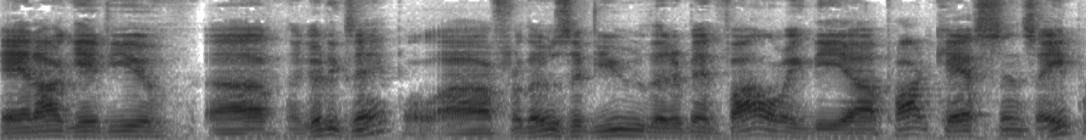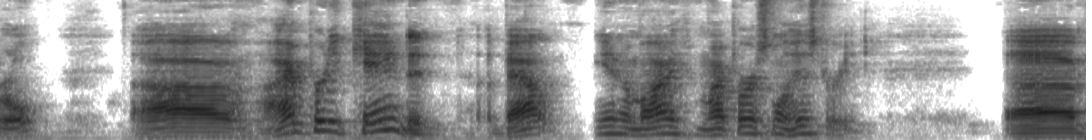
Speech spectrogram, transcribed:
And I'll give you uh, a good example. Uh, for those of you that have been following the uh, podcast since April, uh, I'm pretty candid about you know my my personal history. Uh,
